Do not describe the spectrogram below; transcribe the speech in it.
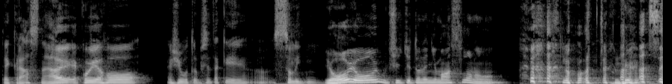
To je krásné. A jako jeho životopis je taky uh, solidní. Jo, jo, určitě to není máslo, no. no, to asi.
